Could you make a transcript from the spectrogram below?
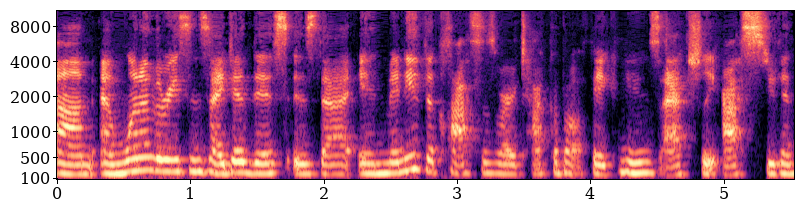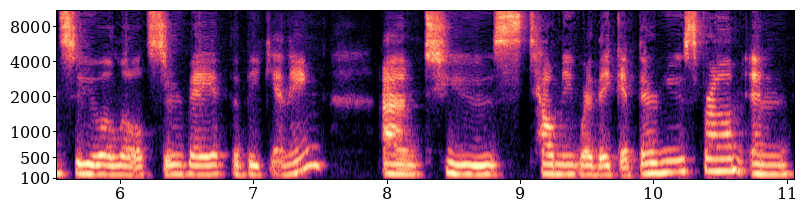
Um, and one of the reasons I did this is that in many of the classes where I talk about fake news, I actually ask students to do a little survey at the beginning um, to tell me where they get their news from. And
